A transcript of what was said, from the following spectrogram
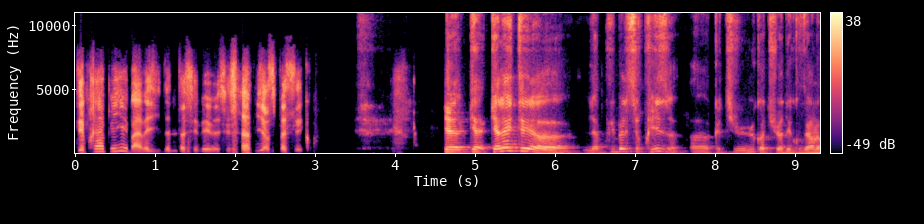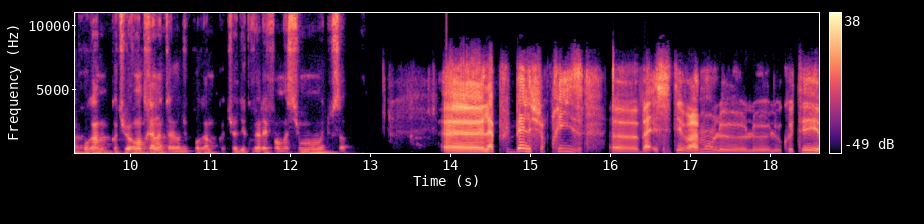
T'es prêt à payer? Bah vas-y donne ta CB, parce que ça va bien se passer quoi. Quelle a été euh, la plus belle surprise euh, que tu as eue quand tu as découvert le programme, quand tu es rentré à l'intérieur du programme, quand tu as découvert les formations et tout ça? Euh, La plus belle surprise, bah, c'était vraiment le côté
